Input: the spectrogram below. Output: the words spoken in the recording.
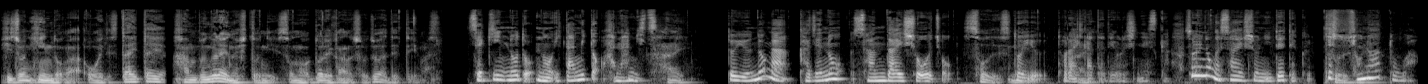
非常に頻度が多いです。大体半分ぐらいの人にそのどれかの症状が出ています。咳、喉の痛みと鼻水。はい。というのが風邪の三大症状。そうですね。という捉え方でよろしいですか？はい、そういうのが最初に出てくる。で、そ、ね、その後は？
